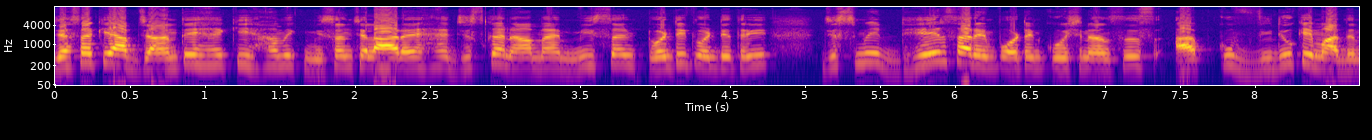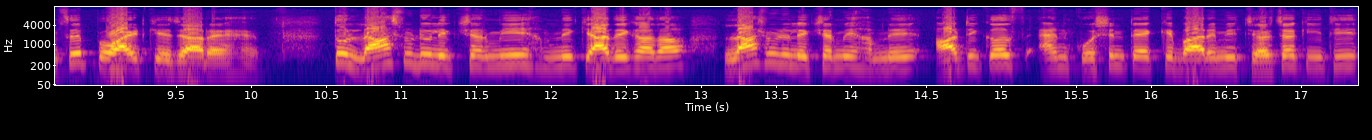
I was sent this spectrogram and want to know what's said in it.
जैसा कि आप जानते हैं कि हम एक मिशन चला रहे हैं, जिसका नाम है मिशन 2023 जिसमें ढेर सारे इंपॉर्टेंट क्वेश्चन आंसर्स आपको वीडियो के माध्यम से प्रोवाइड किए जा रहे हैं। तो लास्ट वीडियो लेक्चर में हमने क्या देखा था? लास्ट वीडियो लेक्चर में हमने आर्टिकल्स एंड क्वेश्चन टैग के बारे में चर्चा की थी।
